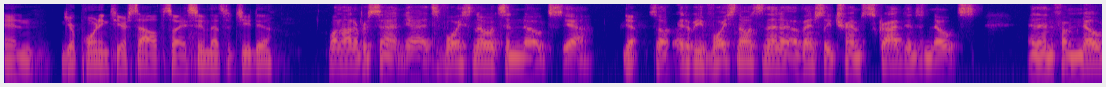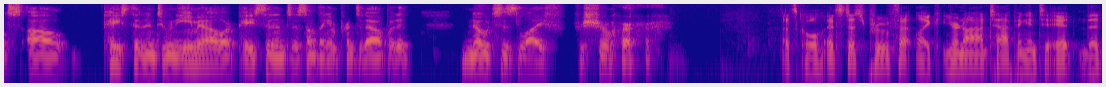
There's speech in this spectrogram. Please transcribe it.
And you're pointing to yourself, so I assume that's what you do. One hundred percent. Yeah, it's voice notes and notes. Yeah. Yep. So it'll be voice notes and then uh, eventually transcribed into notes, and then from notes I'll paste it into an email or paste it into something and print it out. But it notes is life for sure. That's cool. It's just proof that like you're not tapping into it. The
